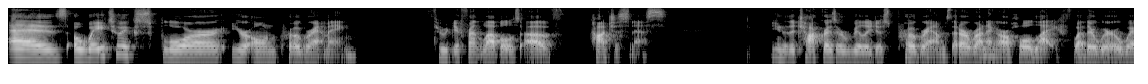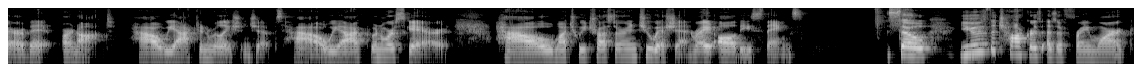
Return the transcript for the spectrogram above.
as a way to explore your own programming through different levels of consciousness. You know, the chakras are really just programs that are running our whole life, whether we're aware of it or not. How we act in relationships, how we act when we're scared, how much we trust our intuition, right? All these things. So use the chakras as a framework.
